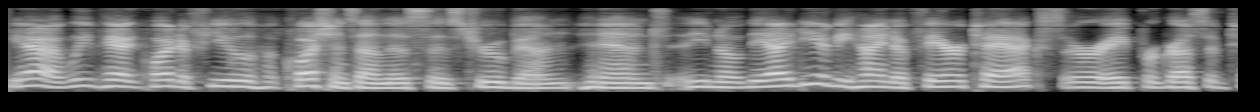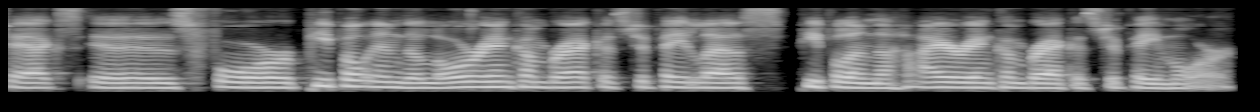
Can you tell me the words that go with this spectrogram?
Yeah, we've had quite a few questions on this, is true, Ben. And, you know, the idea behind a fair tax or a progressive tax is for people in the lower income brackets to pay less, people in the higher income brackets to pay more.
